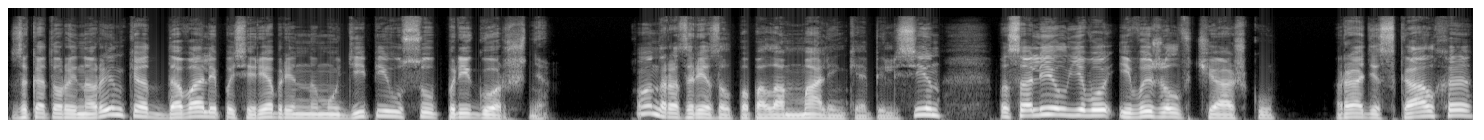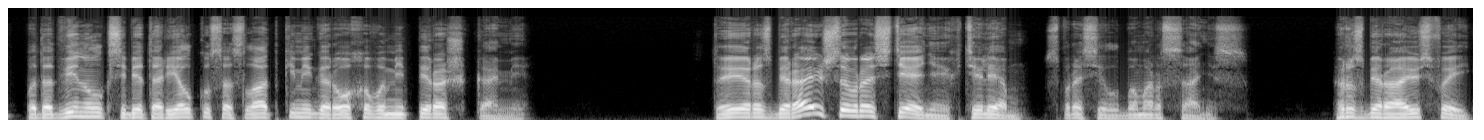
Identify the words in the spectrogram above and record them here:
за который на рынке отдавали по серебряному дипиусу пригоршня. Он разрезал пополам маленький апельсин, посолил его и выжал в чашку. Ради скалха пододвинул к себе тарелку со сладкими гороховыми пирожками. — Ты разбираешься в растениях, Телем? — спросил Бамарсанис. — Разбираюсь, Фэй.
